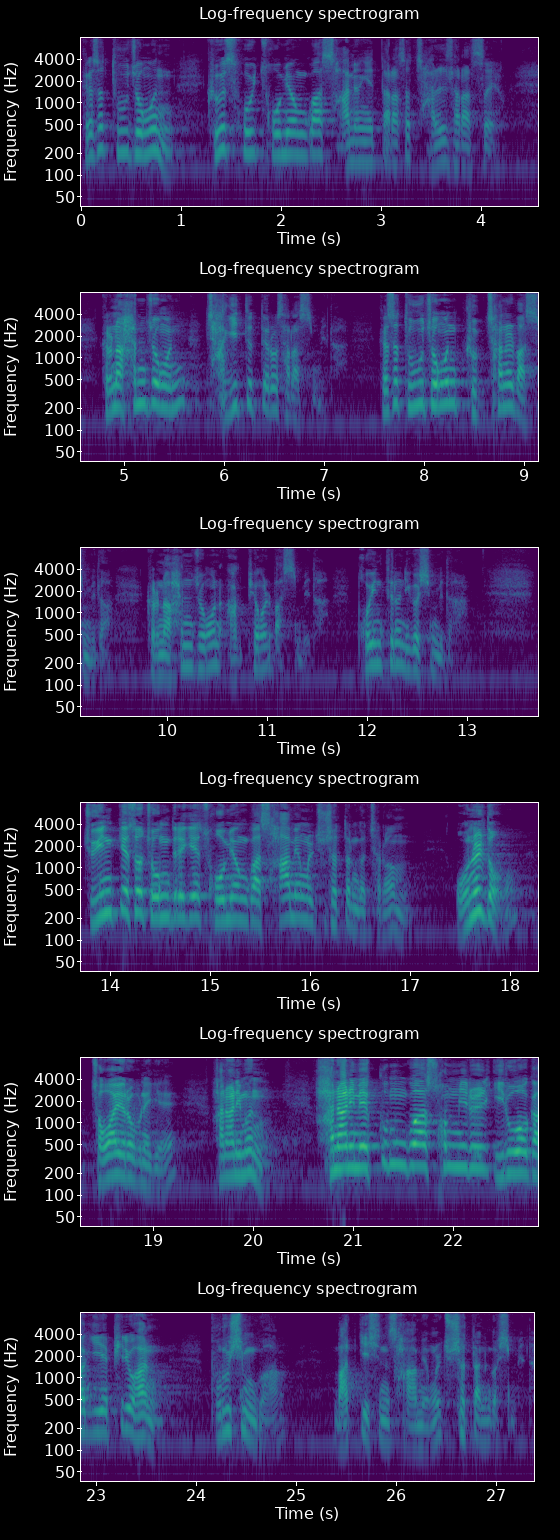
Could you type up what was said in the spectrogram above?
그래서 두 종은 그 소명과 사명에 따라서 잘 살았어요. 그러나 한 종은 자기 뜻대로 살았습니다. 그래서 두 종은 극찬을 받습니다. 그러나 한 종은 악평을 받습니다. 포인트는 이것입니다. 주인께서 종들에게 소명과 사명을 주셨던 것처럼 오늘도 저와 여러분에게 하나님은 하나님의 꿈과 섭리를 이루어가기에 필요한 부르심과 맡기신 사명을 주셨다는 것입니다.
